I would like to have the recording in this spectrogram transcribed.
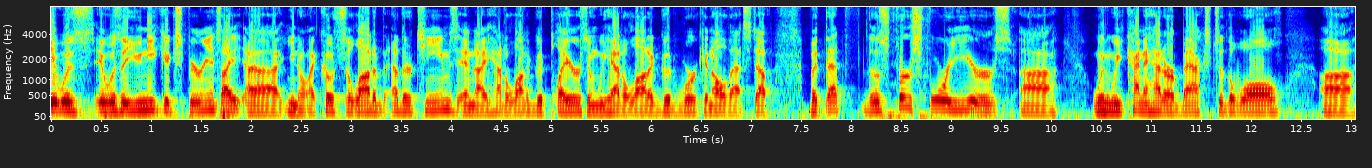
it was it was a unique experience. I uh, you know I coached a lot of other teams and I had a lot of good players and we had a lot of good work and all that stuff. But that those first four years uh, when we kind of had our backs to the wall, uh,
